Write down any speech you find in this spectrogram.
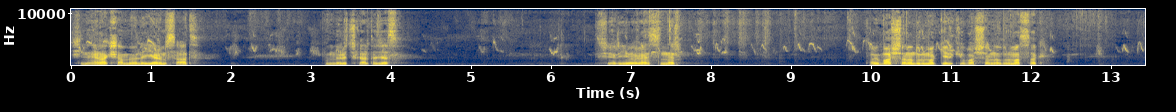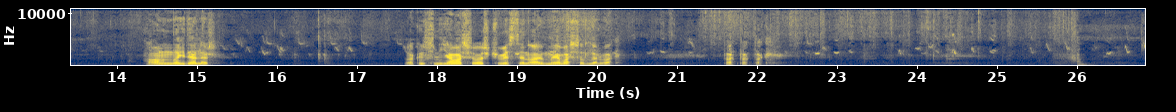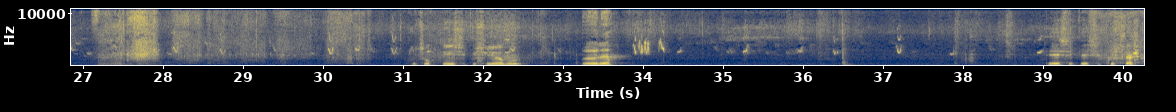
Şimdi her akşam böyle yarım saat Bunları çıkartacağız. Dışarıyı öğrensinler. Tabi başlarına durmak gerekiyor. Başlarına durmazsak anında giderler. Bakın şimdi yavaş yavaş kümesten ayrılmaya başladılar bak. Bak bak bak. Çok değişik bir şey ya bu öyle. Değişik değişik kuşlar.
